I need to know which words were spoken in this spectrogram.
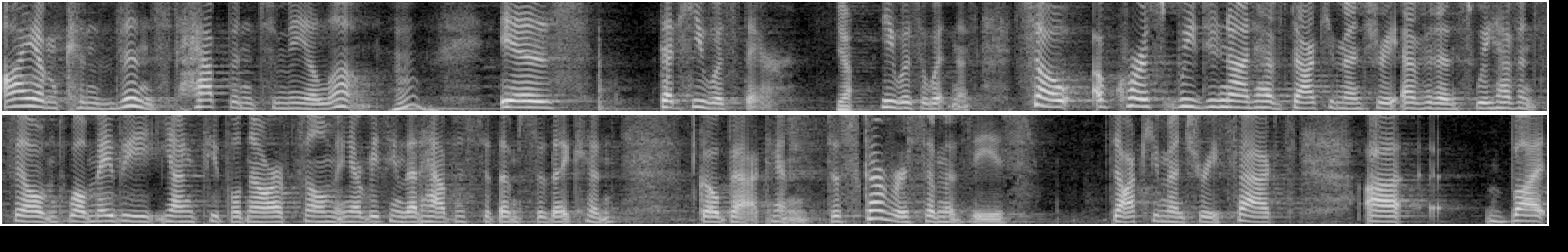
I am convinced happened to me alone hmm. is that he was there. Yeah. He was a witness. So, of course, we do not have documentary evidence. We haven't filmed. Well, maybe young people now are filming everything that happens to them so they can go back and discover some of these documentary facts. Uh, but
